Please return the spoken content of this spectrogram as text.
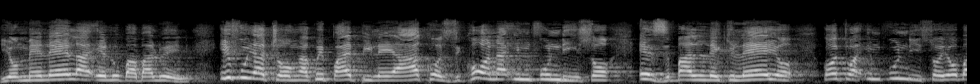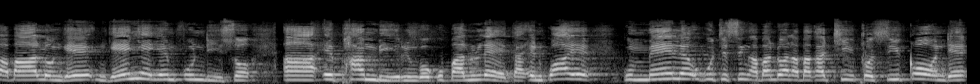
yomelela elubabalweni. If uyajonga kwibhayibhile yakho zikhona imfundiso ezibalulekileyo kodwa imfundiso yobabalo nge, ngenye yemfundiso uh, ephambili ngokubaluleka. And kwaye kumele ukuthi singabantwana bakaThixo siqonde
